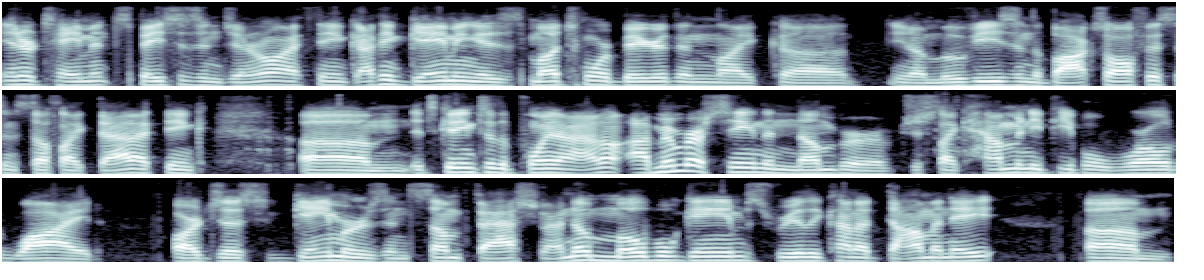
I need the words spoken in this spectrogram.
entertainment spaces in general, I think I think gaming is much more bigger than like uh, you know movies and the box office and stuff like that. I think um, it's getting to the point. I don't. I remember seeing the number of just like how many people worldwide are just gamers in some fashion. I know mobile games really kind of dominate. Um,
